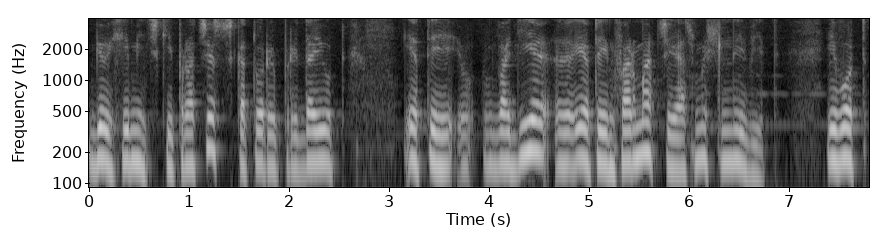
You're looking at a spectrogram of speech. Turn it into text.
биохимический процесс, который придают этой воде, э, этой информации осмысленный вид. И вот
